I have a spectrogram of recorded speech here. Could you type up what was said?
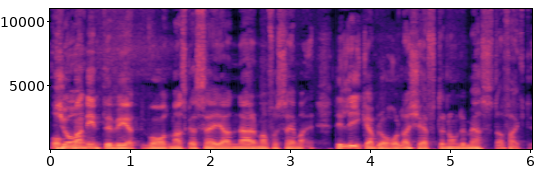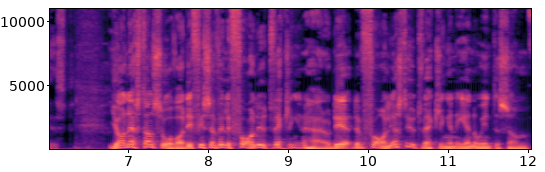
Och Ja. man inte vet vad man ska säga, när man får säga. Det är lika bra att hålla käften om det mesta faktiskt. Ja, nästan så var det. finns en väldigt farlig utveckling i det här. Och det, den farligaste utvecklingen är nog inte som...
